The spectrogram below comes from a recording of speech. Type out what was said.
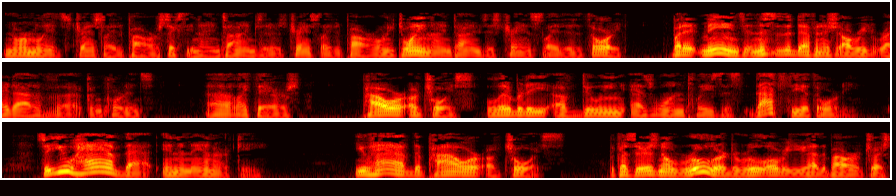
Normally it's translated power. 69 times it is translated power. Only 29 times it's translated authority. But it means, and this is the definition, I'll read it right out of uh, concordance, uh, like Thayer's. Power of choice, liberty of doing as one pleases. That's the authority. So you have that in an anarchy. You have the power of choice. Because there is no ruler to rule over you, you have the power of choice.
